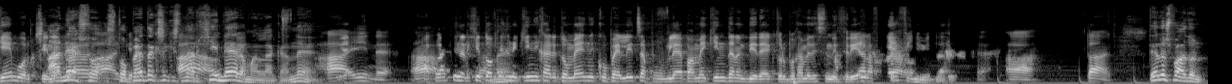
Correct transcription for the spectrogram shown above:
Gameworks. Είναι Α, ναι, απλά- στο, α, στο και- πέταξε και στην Α, αρχή, οκ. ναι, ρε μαλάκα, ναι. Α, είναι. Α, Απλά στην αρχή το ναι. έφτιαχνε εκείνη η χαριτωμένη κοπελίτσα που βλέπαμε, εκείνη ήταν director που είχαμε δει στην E3, αλλά αυτό έφυγε μετά. Α, εντάξει. Τέλος πάντων,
